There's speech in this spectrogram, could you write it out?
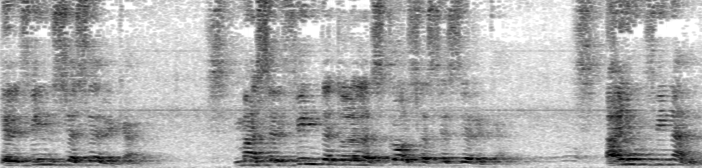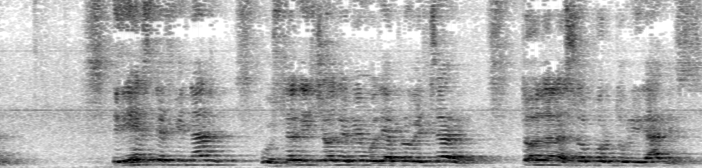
el fin se acerca, mas el fin de todas las cosas se acerca. Hay un final, y este final, usted y yo debemos de aprovechar todas las oportunidades.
